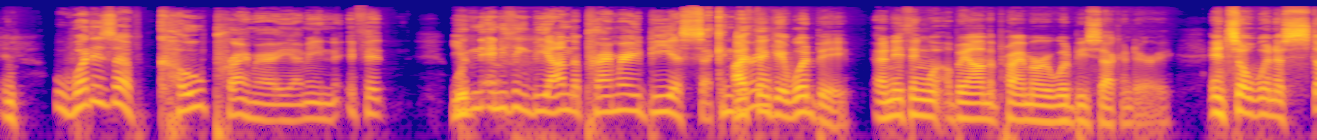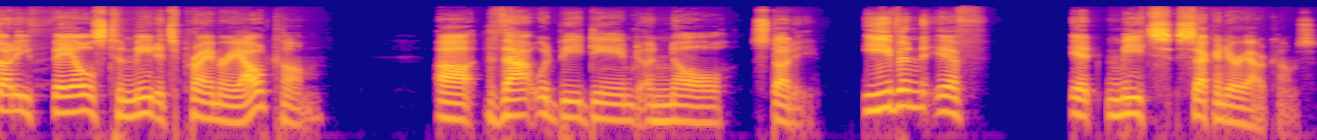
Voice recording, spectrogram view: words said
And what is a co-primary? I mean, if it wouldn't anything beyond the primary be a secondary? I think it would be. Anything beyond the primary would be secondary. And so when a study fails to meet its primary outcome, uh, that would be deemed a null study, even if it meets secondary outcomes.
